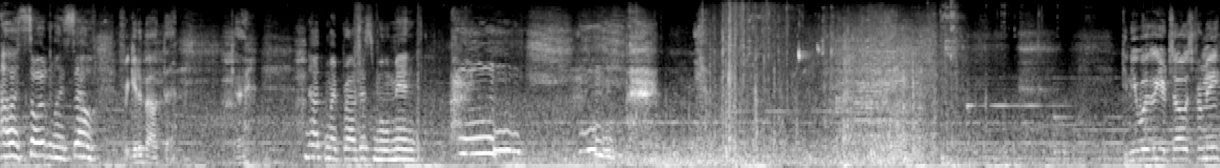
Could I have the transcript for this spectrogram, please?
I saw it myself, Forget about that. Okay? not my proudest moment. Can you wiggle your toes for me?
